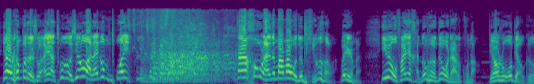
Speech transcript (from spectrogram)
要是他不得说，哎呀，脱口秀啊，来给我们脱一。但是后来呢，慢慢我就平衡了。为什么？因为我发现很多朋友都有这样的苦恼。比方说，我表哥，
